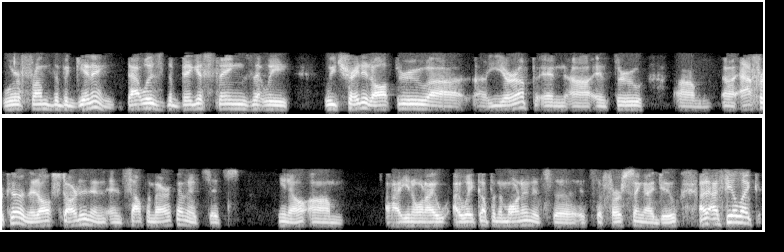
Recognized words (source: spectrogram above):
were from the beginning. That was the biggest things that we we traded all through uh, uh, Europe and uh, and through um, uh, Africa, and it all started in, in South America. And it's it's you know um, I you know when I I wake up in the morning, it's the it's the first thing I do. I, I feel like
